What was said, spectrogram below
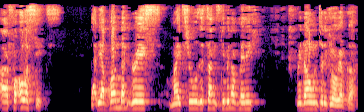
are for our sakes, that the abundant grace might through the thanksgiving of many redound to the glory of God.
